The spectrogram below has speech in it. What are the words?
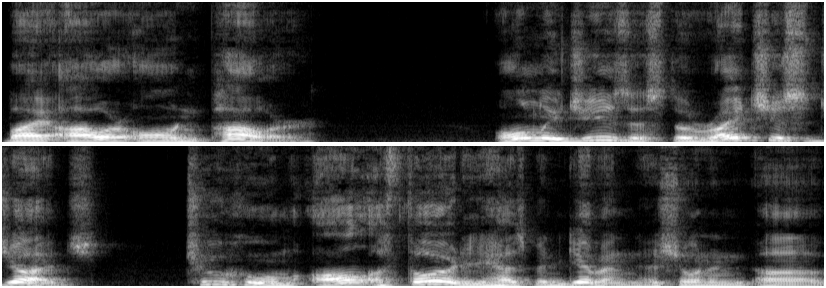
by our own power. Only Jesus, the righteous judge, to whom all authority has been given, as shown in uh,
